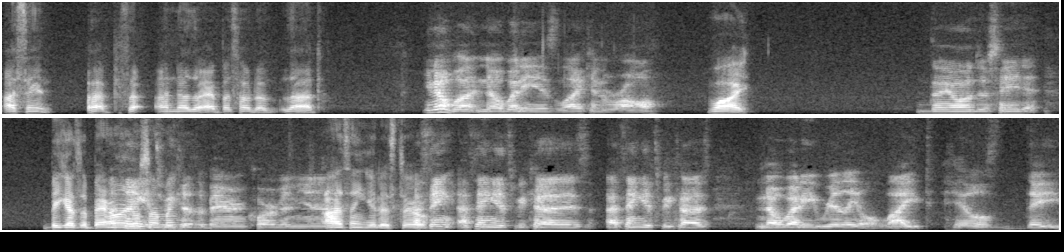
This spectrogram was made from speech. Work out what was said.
I seen episode, another episode of that. You know what? Nobody is liking Raw. Why? They all just hate it. Because of I Baron or think it's something? because of Baron Corbin. Yeah. I think it is too. I think I think it's because I think it's because nobody really liked heels. They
